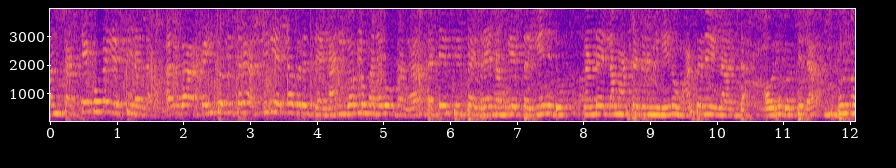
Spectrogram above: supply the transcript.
ಒಂದ್ ತಟ್ಟೆ ಕೂಡ ಎತ್ತಿಡಲ್ಲ. ಅಲ್ವಾ? ಕೈ ತೊಳಿತಾರೆ, ಅಲ್ಲಿಗೆ ಎಲ್ಲ ಬರುತ್ತೆ. ನಾನು ಇವಾಗ್ಲೂ ಮನೆಗೆ ಹೋದಾಗ ತಟ್ಟೆ ಎತ್ತಿಡ್ತಾ ಇದ್ರೆ ನಮ್ಗೆ ಹೇಳ್ತಾರೆ, ಏನಿದು? ಗಂಡ ಎಲ್ಲ ಮಾಡ್ತಾ ಇದ್ದಾರೆ ನೀನೇನು ಮಾಡ್ತಾನೆ ಇಲ್ಲ ಅಂತ. ಅವ್ರಿಗೆ ಗೊತ್ತಿಲ್ಲ. ಇಬ್ಬರನ್ನು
